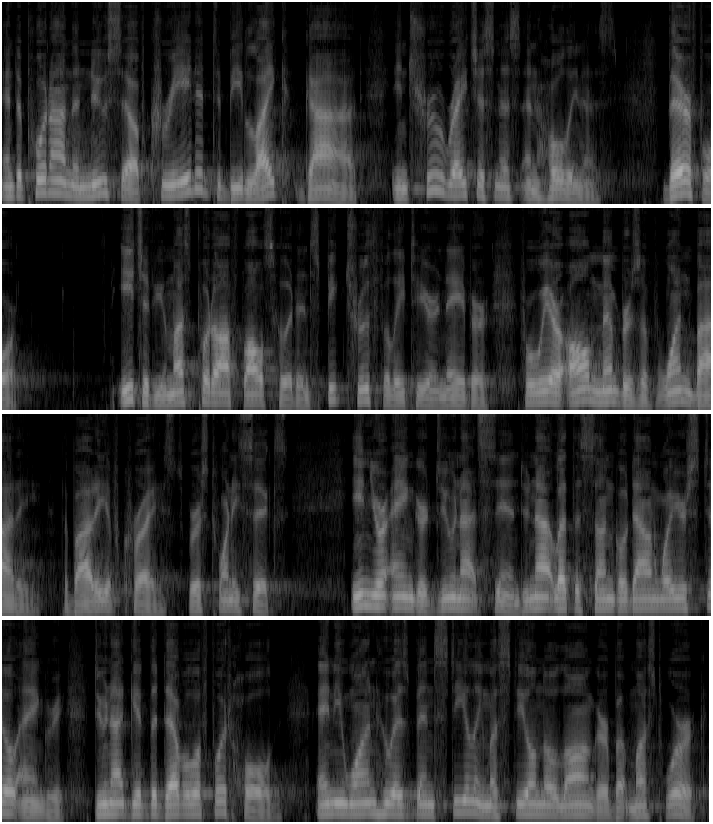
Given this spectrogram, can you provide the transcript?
and to put on the new self, created to be like God in true righteousness and holiness. Therefore, each of you must put off falsehood and speak truthfully to your neighbor, for we are all members of one body, the body of Christ. Verse 26. In your anger, do not sin. Do not let the sun go down while you're still angry. Do not give the devil a foothold. Anyone who has been stealing must steal no longer, but must work.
